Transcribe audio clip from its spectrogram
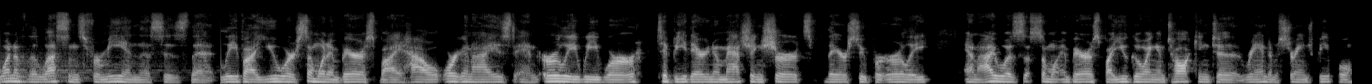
One of the lessons for me in this is that Levi, you were somewhat embarrassed by how organized and early we were to be there, you know, matching shirts there super early. And I was somewhat embarrassed by you going and talking to random strange people.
